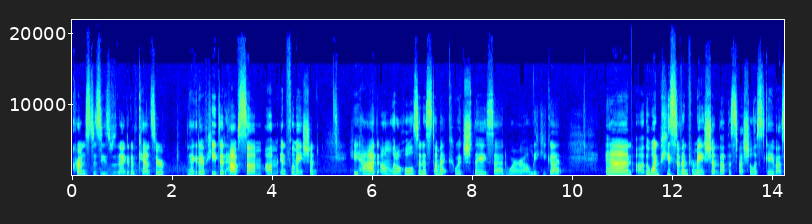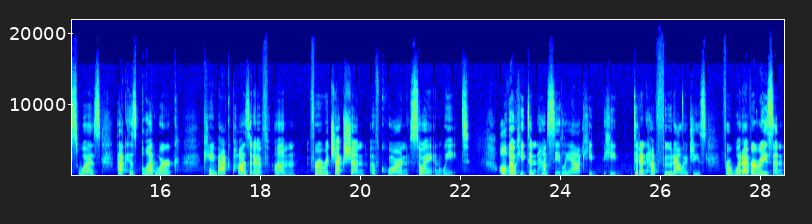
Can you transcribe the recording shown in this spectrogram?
Crohn's disease was negative, cancer negative. He did have some um, inflammation. He had um, little holes in his stomach, which they said were uh, leaky gut. And uh, the one piece of information that the specialist gave us was that his blood work came back positive um, for a rejection of corn, soy, and wheat. Although he didn't have celiac, he, he didn't have food allergies, for whatever reason,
